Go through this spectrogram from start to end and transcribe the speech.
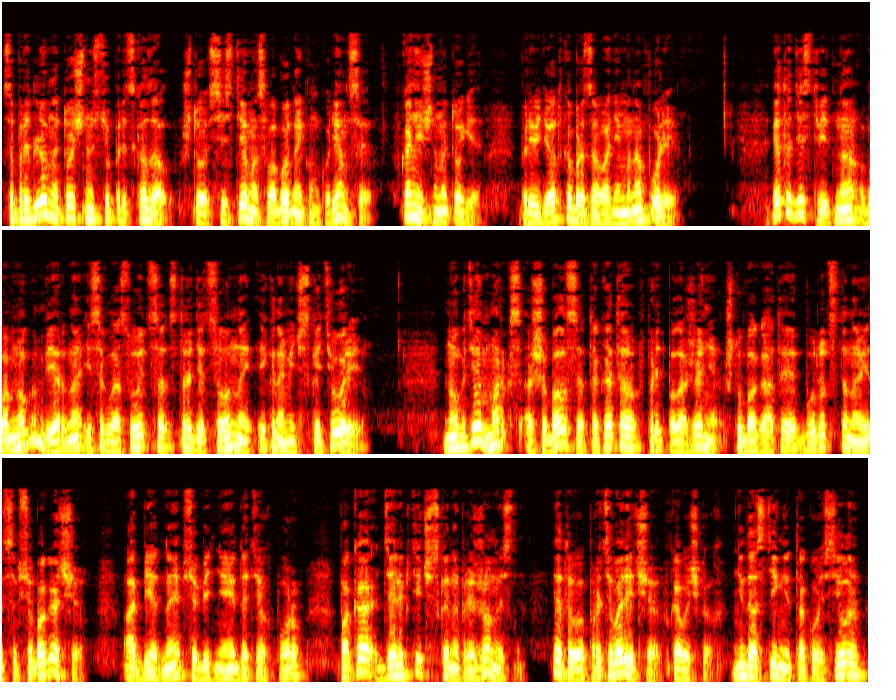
с определенной точностью предсказал, что система свободной конкуренции в конечном итоге приведет к образованию монополии. Это действительно во многом верно и согласуется с традиционной экономической теорией. Но где Маркс ошибался, так это в предположении, что богатые будут становиться все богаче, а бедные все беднее до тех пор, пока диалектическая напряженность этого противоречия, в кавычках, не достигнет такой силы,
